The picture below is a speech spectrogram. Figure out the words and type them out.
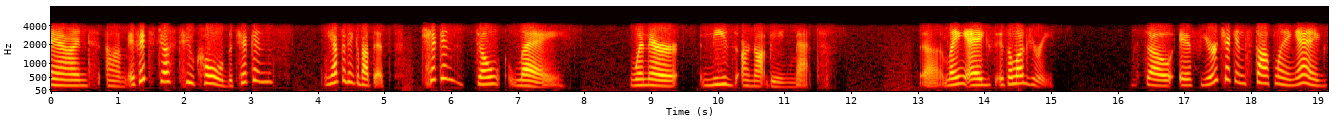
And um, if it's just too cold, the chickens, you have to think about this. Chickens don't lay when their needs are not being met uh, laying eggs is a luxury. So if your chickens stop laying eggs,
